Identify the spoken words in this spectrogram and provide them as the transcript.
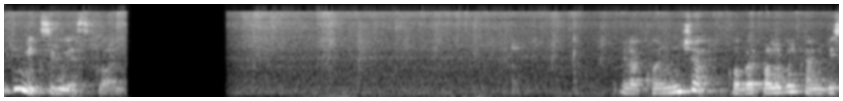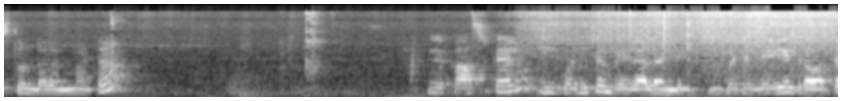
ఇది మిక్సీకి వేసుకోవాలి. ఇలా కొంచెం కొబ్బరి పలుకులు కనిపిస్తూ ఉండాలన్నమాట ఇంకా కాసరకాయలు ఇంకొంచెం వేగాలండి. ఇంకొంచెం వేగిన తర్వాత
